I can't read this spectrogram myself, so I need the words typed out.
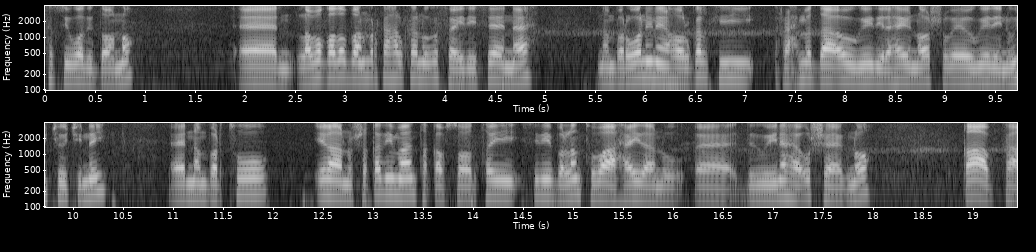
ka sii wadi doonno. Laba qodob baan markaa halkan uga faa'iidaysanaynaa number one inaynu howlgalkii raxmaddaa owgeed ilaahay inoo shubay owgeed aynu u joojinnay number two inaannu shaqadii maanta qabsoontay sidii ballantuba ahayd aanu dadweynaha u sheegno qaabka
